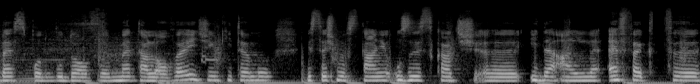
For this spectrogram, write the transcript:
bez podbudowy metalowej. Dzięki temu jesteśmy w stanie uzyskać e, idealny efekt e,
